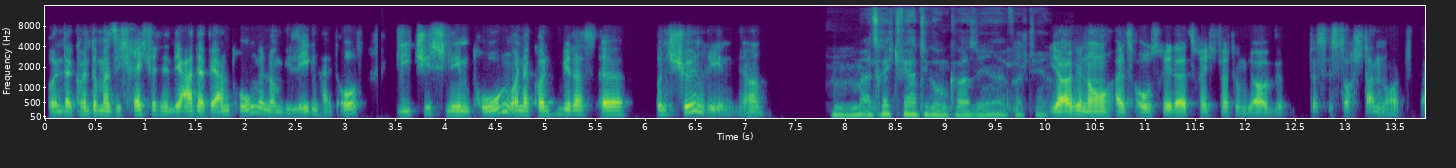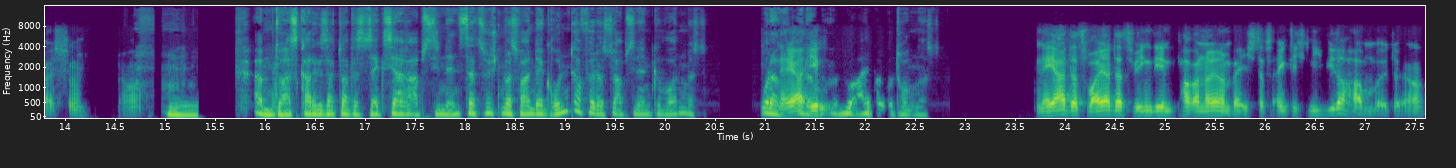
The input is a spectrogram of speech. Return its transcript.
Und da konnte man sich rechtfertigen, ja, da werden Drogen genommen. Wir legen halt auf, die Chis nehmen Drogen und da konnten wir das äh, uns schönreden, ja. Hm, als Rechtfertigung quasi, ja, verstehe. Ja, genau, als Ausrede, als Rechtfertigung, ja, das ist doch Standard, weißt du. Ja. Hm. Ähm, du hast gerade gesagt, du hattest sechs Jahre Abstinenz dazwischen. Was war denn der Grund dafür, dass du abstinent geworden bist? Oder, naja, oder eben, nur Alkohol getrunken hast? Naja, das war ja deswegen den Paranoiern, weil ich das eigentlich nie wieder haben wollte, ja.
